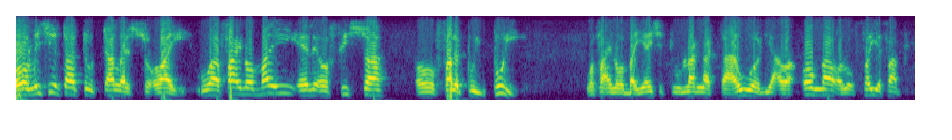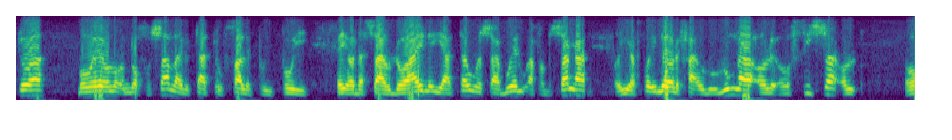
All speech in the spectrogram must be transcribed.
o lisi e tatou tala e so'o ai. Ua fa'ailo mai e le ofisa o fale puipui ua fa'ailo mai ai se tulaga tāua o lia a'oa'oga o lo'o faia fa'apitoa mo e o lo'o nofo sala i le tatou fale puipui pei ona saunoa ai le iā tau o samuelu afamasaga o ia fo'i lea o le fa'aululuga o le ofisa o o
